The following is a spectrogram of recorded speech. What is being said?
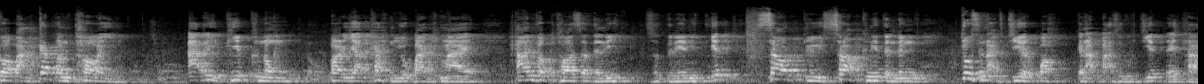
ក៏បានកាត់បន្ថយអរិយភាពក្នុងបរិយាកាសនយោបាយខ្មែរហើយវប្បធម៌សន្តានីសន្តានានេះទៀតសោតគឺស្របគ្នាទៅនឹងទស្សនវិជ្ជារបស់គណៈបក្សសង្គ្រោះជាតិដែលថា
